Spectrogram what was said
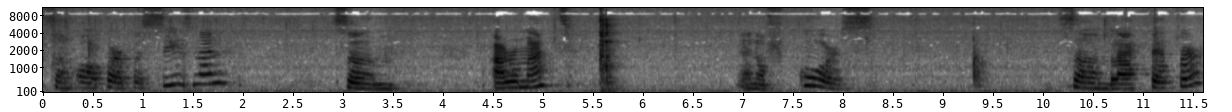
Some all-purpose seasoning. Some aromat. And of course, some black pepper.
